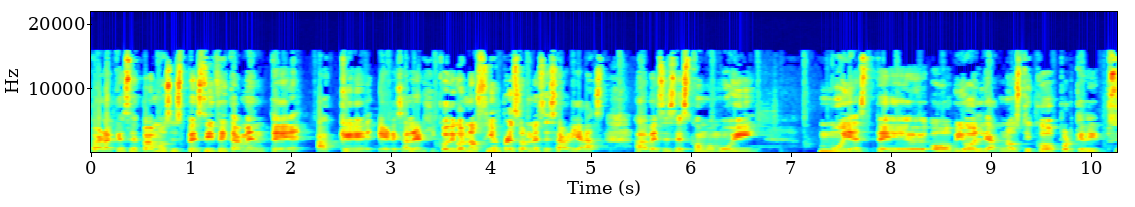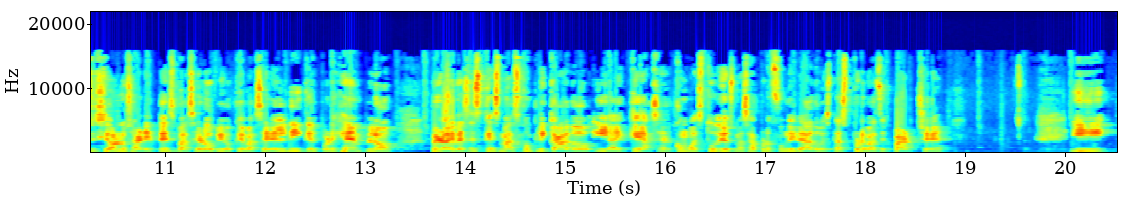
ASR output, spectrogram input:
para que sepamos específicamente a qué eres alérgico. Digo, no siempre son necesarias, a veces es como muy muy este obvio el diagnóstico porque si son los aretes va a ser obvio que va a ser el níquel, por ejemplo, pero hay veces que es más complicado y hay que hacer como estudios más a profundidad o estas pruebas de parche. Y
